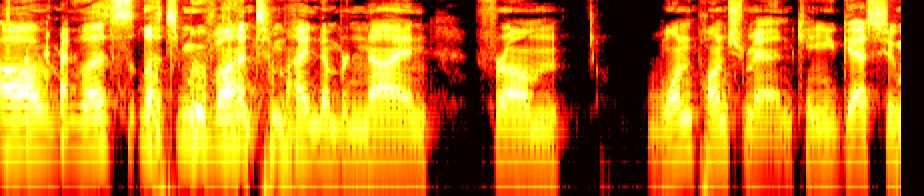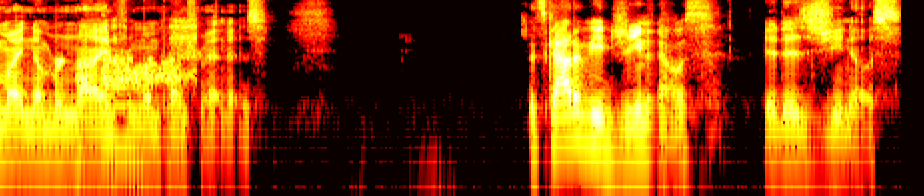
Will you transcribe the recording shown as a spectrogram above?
um let's let's move on to my number 9 from One Punch Man. Can you guess who my number 9 from One Punch Man is? it's got to be Genos. It is Genos.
